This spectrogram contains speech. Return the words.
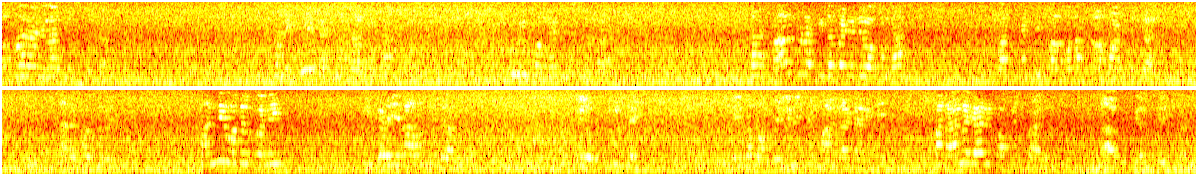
మహారాణిలా చూసుకుంటారు. ఏ కష్టం రాకుండా కుటుంబంగా చూసుకుంటాను తన కాలు కూడా కింద పెట్టనివ్వకుండా తన కంటి పాపలా కాపాడుకుంటారు తన కోసమే. అన్ని వదులుకొని ఇక్కడ ఇలా ఉంటుంది మీరు ఒప్పుకుంటే మీతో మా పెళ్ళి విషయం మాట్లాడడానికి మా నాన్నగారిని పంపిస్తాను. నాకు తెలిసి సార్.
